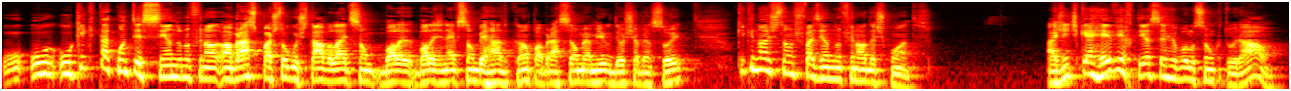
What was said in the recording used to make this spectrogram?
o, o, o que está acontecendo no final? Um abraço pastor Gustavo lá de São Bola, Bola de Neve São Bernardo Campo. abração, meu amigo, Deus te abençoe. O que, que nós estamos fazendo no final das contas? A gente quer reverter essa revolução cultural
